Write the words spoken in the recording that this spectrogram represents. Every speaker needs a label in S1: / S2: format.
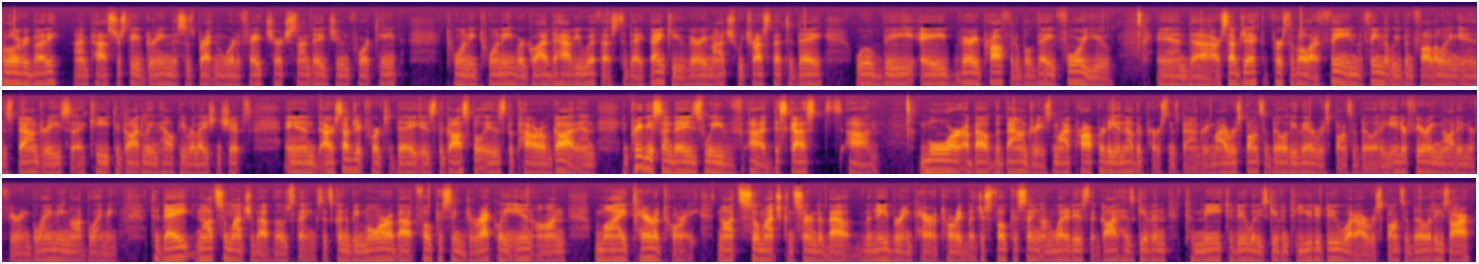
S1: Hello, everybody. I'm Pastor Steve Green. This is Breton Word of Faith Church, Sunday, June 14th, 2020. We're glad to have you with us today. Thank you very much. We trust that today will be a very profitable day for you. And uh, our subject, first of all, our theme, the theme that we've been following is boundaries, a key to godly and healthy relationships. And our subject for today is the gospel is the power of God. And in previous Sundays, we've uh, discussed um, more about the boundaries my property, another person's boundary, my responsibility, their responsibility, interfering, not interfering, blaming, not blaming. Today, not so much about those things. It's going to be more about focusing directly in on my territory, not so much concerned about the neighboring territory, but just focusing on what it is that God has given to me to do, what He's given to you to do, what our responsibilities are.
